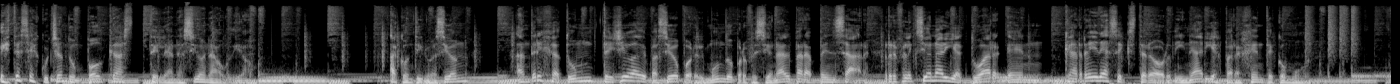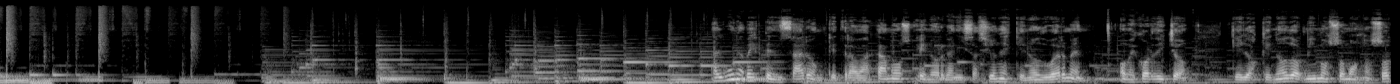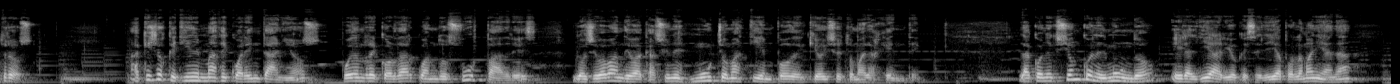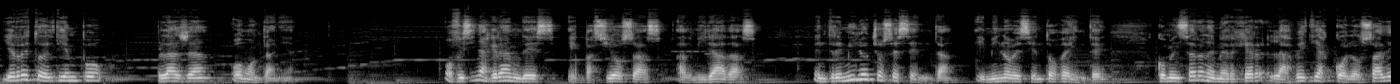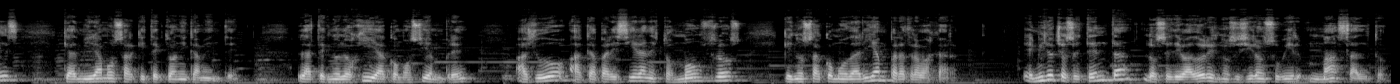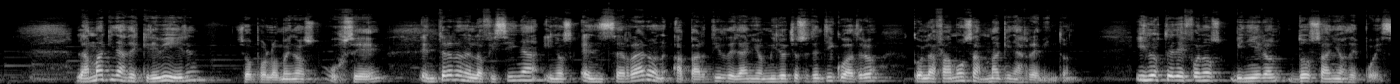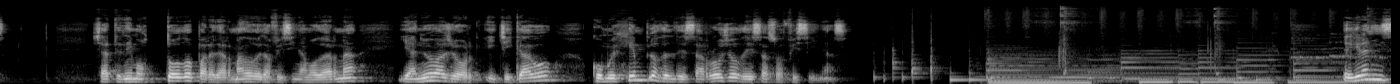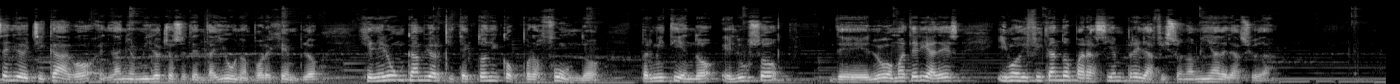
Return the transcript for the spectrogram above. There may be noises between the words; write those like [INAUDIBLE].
Estás escuchando un podcast de La Nación Audio. A continuación, Andrés Hatum te lleva de paseo por el mundo profesional para pensar, reflexionar y actuar en carreras extraordinarias para gente común. ¿Alguna vez pensaron que trabajamos en organizaciones que no duermen? O mejor dicho, que los que no dormimos somos nosotros. Aquellos que tienen más de 40 años pueden recordar cuando sus padres los llevaban de vacaciones mucho más tiempo del que hoy se toma la gente. La conexión con el mundo era el diario que se leía por la mañana y el resto del tiempo playa o montaña. Oficinas grandes, espaciosas, admiradas, entre 1860 y 1920 comenzaron a emerger las bestias colosales que admiramos arquitectónicamente. La tecnología, como siempre, ayudó a que aparecieran estos monstruos que nos acomodarían para trabajar. En 1870 los elevadores nos hicieron subir más alto. Las máquinas de escribir, yo por lo menos usé, entraron en la oficina y nos encerraron a partir del año 1874 con las famosas máquinas Remington. Y los teléfonos vinieron dos años después. Ya tenemos todo para el armado de la oficina moderna y a Nueva York y Chicago como ejemplos del desarrollo de esas oficinas. El gran incendio de Chicago, en el año 1871, por ejemplo, generó un cambio arquitectónico profundo, permitiendo el uso de nuevos materiales y modificando para siempre la fisonomía de la ciudad.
